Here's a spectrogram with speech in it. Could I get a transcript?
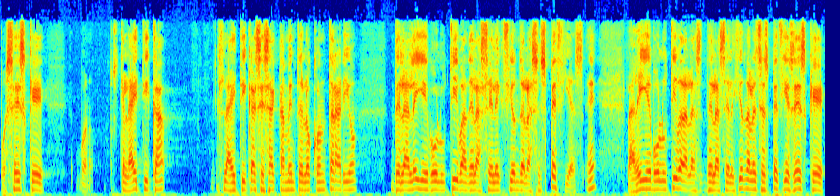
pues es que, bueno, pues que la ética, la ética es exactamente lo contrario de la ley evolutiva de la selección de las especies. ¿eh? La ley evolutiva de, las, de la selección de las especies es que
